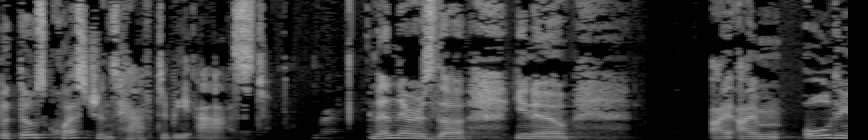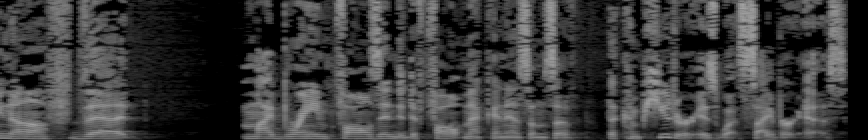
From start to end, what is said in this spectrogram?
But those questions have to be asked. Right. And then there's the, you know, I, I'm old enough that my brain falls into default mechanisms of the computer is what cyber is,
